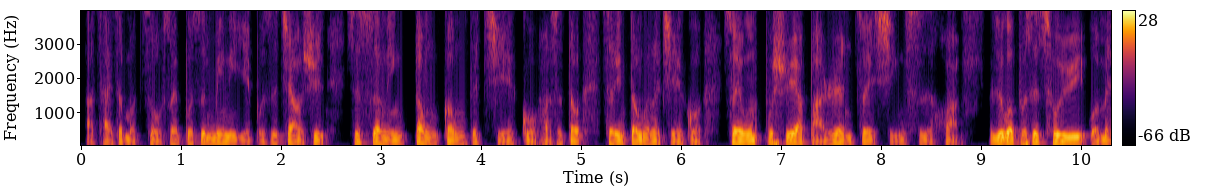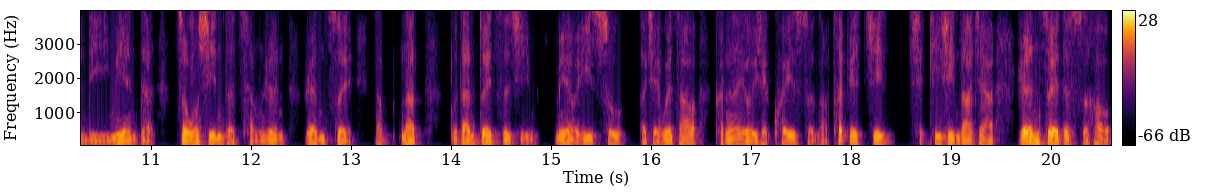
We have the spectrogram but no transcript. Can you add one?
啊才这么做。所以不是命令，也不是教训，是圣灵动工的结果。哈，是动圣灵动工的结果。所以我们不需要把认罪形式化。如果不是出于我们里面的中心的。承认认罪，那那不但对自己没有益处，而且会遭可能有一些亏损哦。特别记提醒大家，认罪的时候，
